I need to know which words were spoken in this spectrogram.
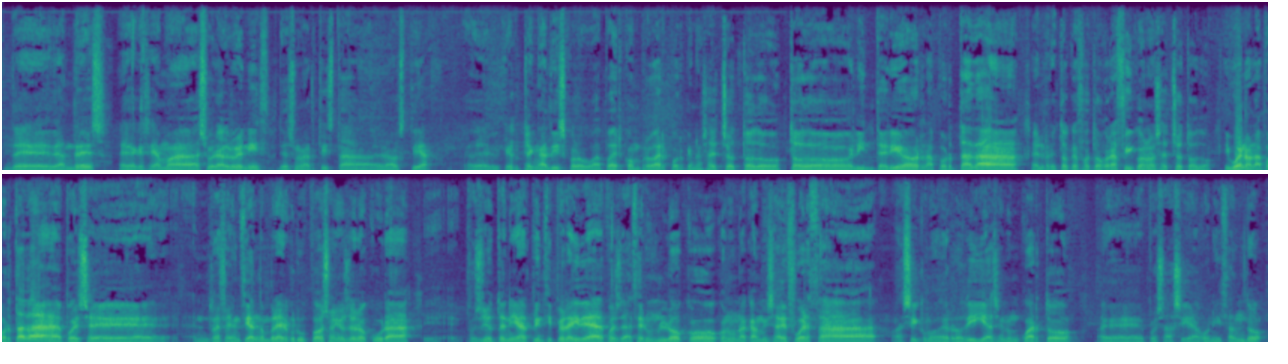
de, Andrés, eh, que se llama Sura Albeniz, es un artista de la hostia. El que tenga el disco lo va a poder comprobar porque nos ha hecho todo todo el interior, la portada, el retoque fotográfico, nos ha hecho todo. Y bueno, la portada, pues eh, en referencia al nombre del grupo, Sueños de Locura, eh, pues yo tenía al principio la idea pues de hacer un loco con una camisa de fuerza, así como de rodillas en un cuarto, eh, pues así agonizando.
